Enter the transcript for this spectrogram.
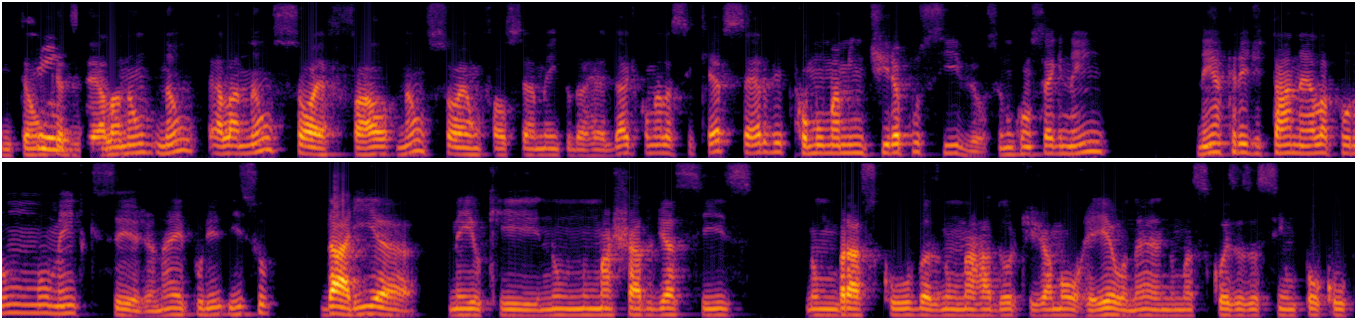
Então, Sim. quer dizer, ela não, não, ela não só é fal, não só é um falseamento da realidade, como ela sequer serve como uma mentira possível. Você não consegue nem, nem acreditar nela por um momento que seja, né? E por isso daria meio que num, num Machado de Assis, num Brás Cubas, num narrador que já morreu, né? Numas coisas assim um pouco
